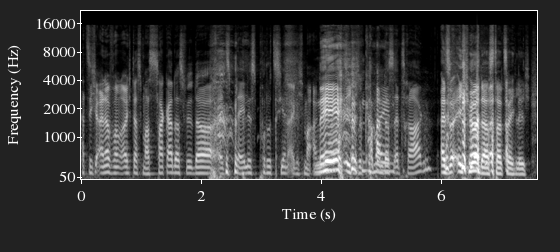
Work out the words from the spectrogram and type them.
Hat sich einer von euch das Massaker, das wir da als Playlist produzieren, eigentlich mal Nee, angehört? also kann man das nein. ertragen? Also ich höre das tatsächlich.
